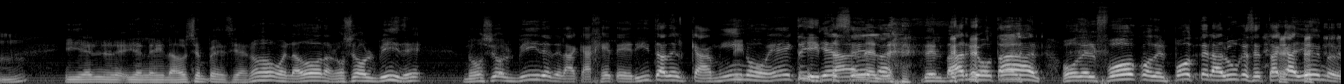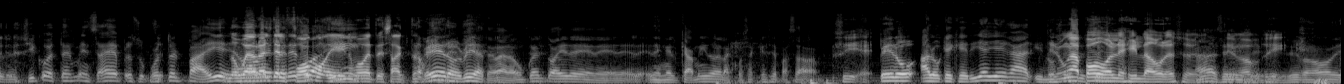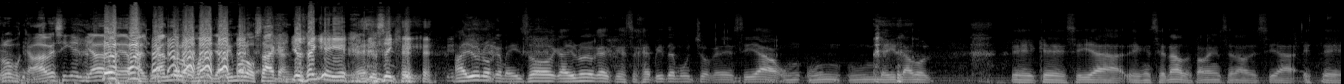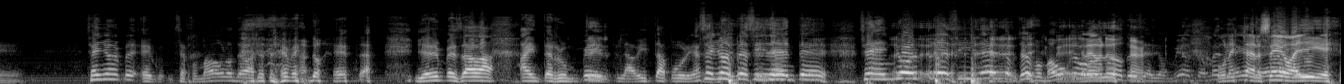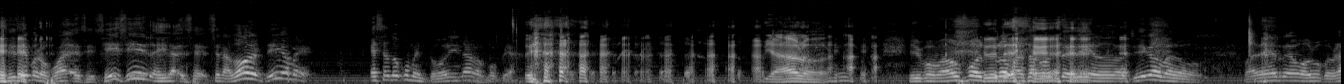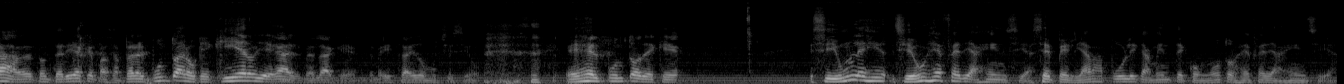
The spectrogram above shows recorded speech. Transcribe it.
Y el, y el legislador siempre decía, no, gobernadora, no se olvide no se olvide de la cajeterita del camino X, tal, del- barrio tal, o del foco, del poste de la luz que se está cayendo. Chicos, este es el mensaje del presupuesto del país. No voy a hablar del foco ahí. no a exacto. Pero olvídate, bueno, un cuento ahí de, de- de- de- en el camino de las cosas que se pasaban. Sí, eh, Pero a lo que quería llegar y no tiene un apodo el legislador ese. Ah, sí, sí, no pues cada vez siguen ya eh, marcándolo más, ya mismo lo sacan. Yo sé quién es, yo sé. Hay uno que me hizo, que hay uno que, que se repite mucho, que decía un, un, un legislador eh, que decía en el Senado, estaba en el Senado, decía, este, señor, pre- eh, se formaban unos debates tremendos y él empezaba a interrumpir la vista pública. Señor presidente, señor presidente. Se formaba un Dios mío, este Un escarceo allí. Sí, sí, pero. Eh, sí, sí, senador, dígame. Ese documento original lo copia. Diablo. y formaba un foltrón para esa tontería. No, no, chicos, pero ¿cuál es el revolú? Pero nada, de tonterías que pasan. Pero el punto a lo que quiero llegar, ¿verdad? Que me he distraído muchísimo. es el punto de que si un, si un jefe de agencia se peleaba públicamente con otro jefe de agencia,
